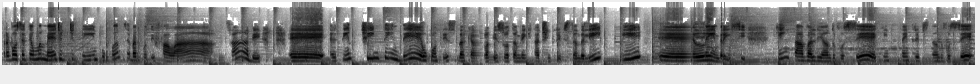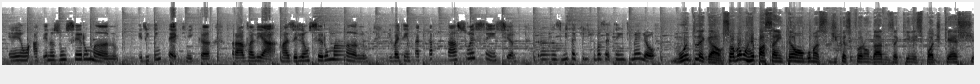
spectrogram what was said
para você ter uma média de tempo, quanto você vai poder falar, sabe? É, é, tente entender o contexto daquela pessoa também que está te entrevistando ali e é, lembrem-se, quem está avaliando você, quem está entrevistando você é um, apenas um ser humano. Ele tem técnica para avaliar, mas ele é um ser humano e vai tentar captar a sua essência. Transmita aquilo que você tem de melhor. Muito legal. Só vamos repassar então algumas dicas que foram dadas aqui nesse podcast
